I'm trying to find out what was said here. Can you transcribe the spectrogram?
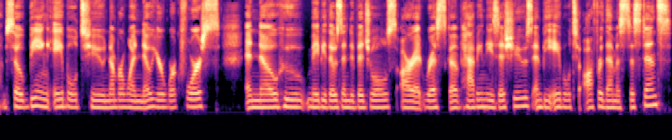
Um, so being able to number one know your workforce and know who maybe those individuals are at risk of having these issues and be able to offer them assistance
